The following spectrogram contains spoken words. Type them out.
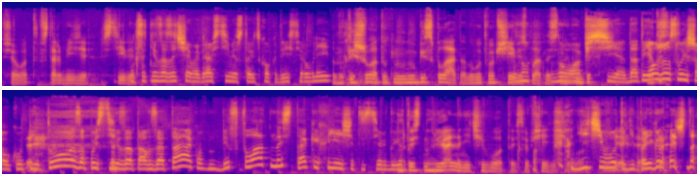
все вот в Старбизе стиле. Ну, кстати, не знаю, зачем. Игра в Стиме стоит сколько? 200 рублей? Ну ты что, а тут ну, ну бесплатно, ну вот вообще ну, бесплатно. Ну, ну вообще, да, ты ну, я ты... уже услышал, купи то, запусти за там, за так. Бесплатность так и хлещет из всех дыр. Ну, то есть, ну реально ничего, то есть вообще ничего. Ничего ты не поиграешь, да,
